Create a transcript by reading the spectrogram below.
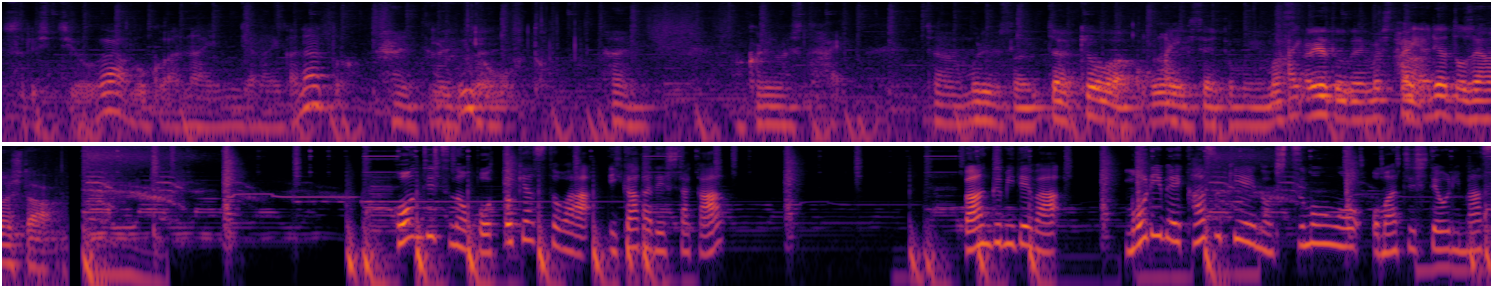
する必要が僕はないんじゃないかなと。いうふうに思うと。はいわ、かりました、はい、じゃあ森部さんじゃあ今日はここまでにしたいと思います、はい、ありがとうございました。はいありがとうございました。本日のポッドキャストはいかがでしたか？番組では森部和樹への質問をお待ちしております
